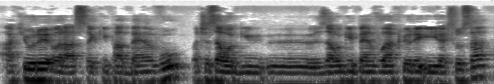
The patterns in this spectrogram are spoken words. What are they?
Acury oraz ekipa BMW, znaczy załogi, yy, załogi BMW, Acury i Lexusa,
